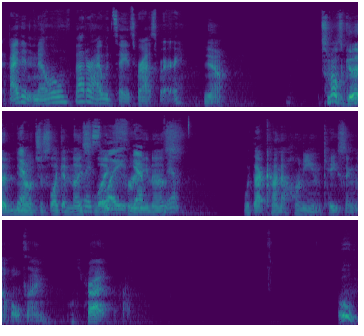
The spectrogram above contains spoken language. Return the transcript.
if I didn't know better, I would say it's raspberry. yeah, it smells good. You Yeah. know, it's just like a nice, Nice light, light, yep, fruitiness yep. with that kind of honey encasing the whole thing. Let's try it. Ooh,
